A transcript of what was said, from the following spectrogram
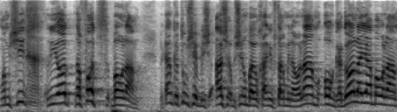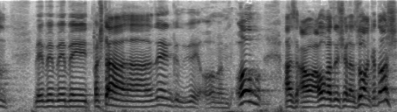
ממשיך להיות נפוץ בעולם. וכאן כתוב שבשעה שרבי שמעון בר יוחאי נפטר מן העולם, אור גדול היה בעולם, והתפשטה אור, אז האור הזה של הזוהר הקדוש,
